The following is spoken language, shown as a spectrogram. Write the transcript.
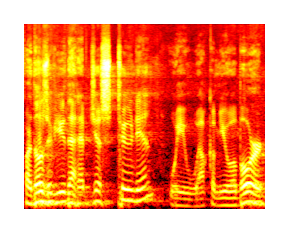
For those of you that have just tuned in, we welcome you aboard.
